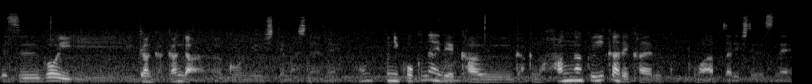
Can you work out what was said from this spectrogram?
ですごいガンガンガンガン購入してましたよね。本当に国内で買う額の半額以下で買えることもあったりしてですね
